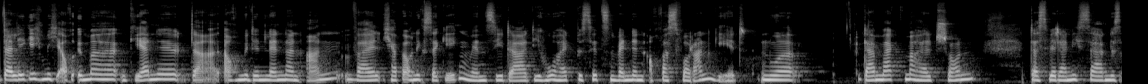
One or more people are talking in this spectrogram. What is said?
da lege ich mich auch immer gerne da auch mit den Ländern an, weil ich habe auch nichts dagegen, wenn sie da die Hoheit besitzen, wenn denn auch was vorangeht. Nur da merkt man halt schon, dass wir da nicht sagen, das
